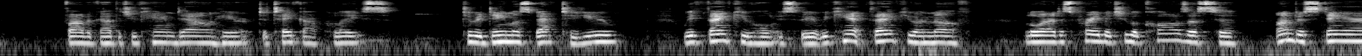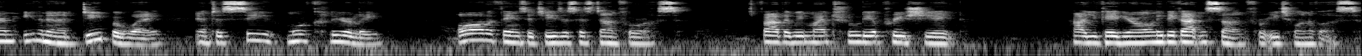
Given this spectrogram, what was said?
Father God, that you came down here to take our place, to redeem us back to you. We thank you, Holy Spirit. We can't thank you enough. Lord, I just pray that you would cause us to understand, even in a deeper way, and to see more clearly all the things that Jesus has done for us. Father, we might truly appreciate how you gave your only begotten Son for each one of us.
